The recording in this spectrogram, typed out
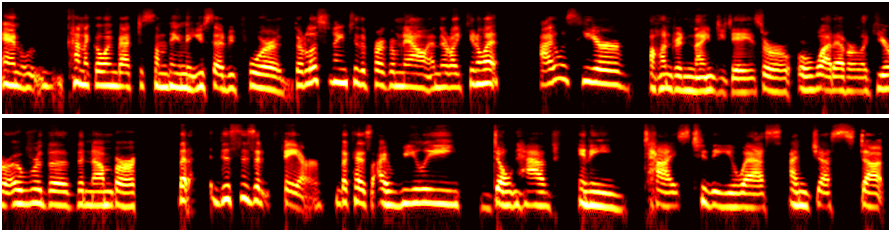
and kind of going back to something that you said before, they're listening to the program now and they're like, you know what? I was here 190 days or, or whatever, like you're over the, the number, but this isn't fair because I really don't have any ties to the US. I'm just stuck.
